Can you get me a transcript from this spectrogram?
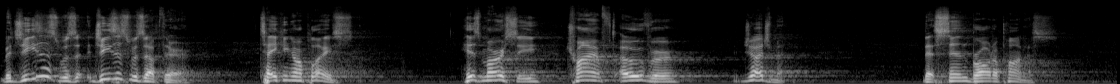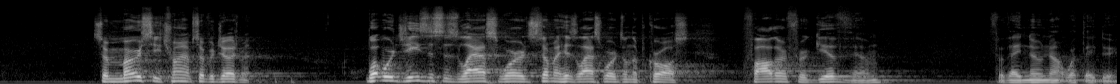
but Jesus was, Jesus was up there taking our place. His mercy triumphed over judgment that sin brought upon us. So mercy triumphs over judgment. What were Jesus' last words, some of his last words on the cross? Father, forgive them, for they know not what they do.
